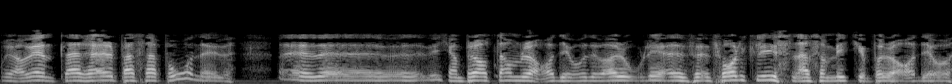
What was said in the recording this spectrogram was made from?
Och jag väntar här. Passa på nu. Eh, eh vi kan prata om radio. Det var roligt. Eh, folk lyssnar så mycket på radio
